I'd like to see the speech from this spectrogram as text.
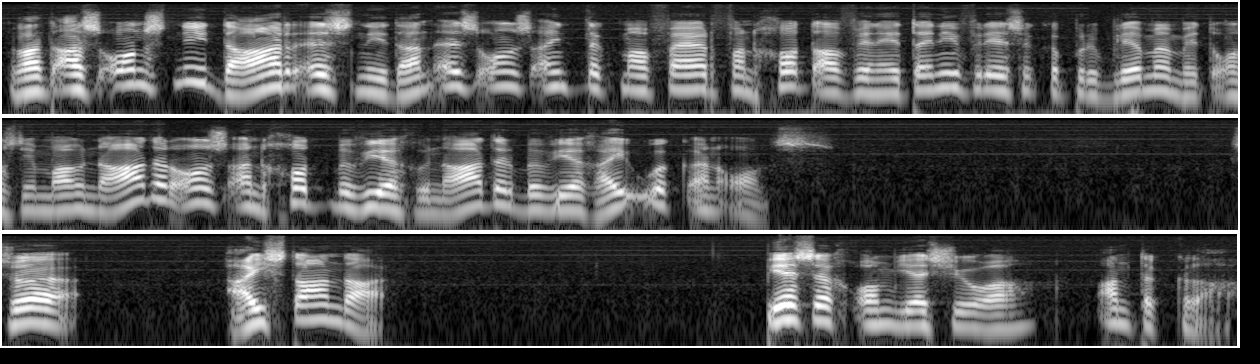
Want as ons nie daar is nie, dan is ons eindelijk maar ver van God af en het hy nie vreselike probleme met ons nie, maar hoe nader ons aan God beweeg, hoe nader beweeg hy ook aan ons. So, hy staan daar, bezig om Yeshua aan te klaar.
